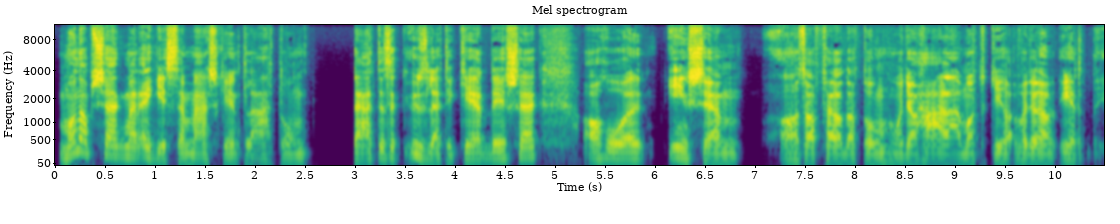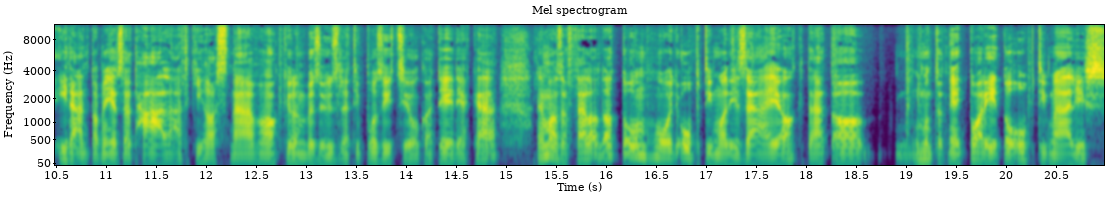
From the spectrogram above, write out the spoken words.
manapság már egészen másként látom. Tehát ezek üzleti kérdések, ahol én sem az a feladatom, hogy a hálámat, vagy a irántam érzett hálát kihasználva különböző üzleti pozíciókat érjek el, hanem az a feladatom, hogy optimalizáljak, tehát a mondhatni egy parétó optimális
